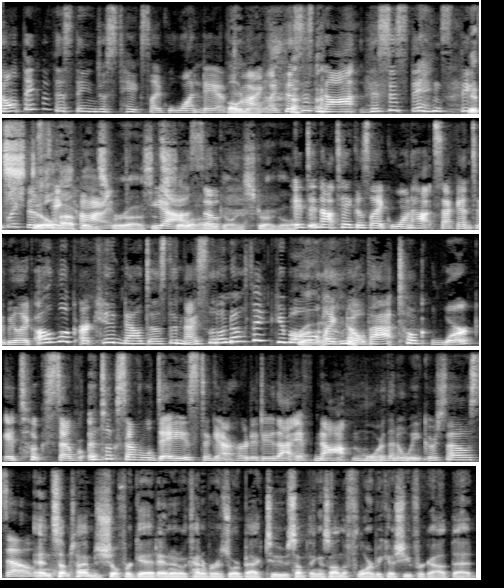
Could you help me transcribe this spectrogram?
don't think that this thing just takes like one day of Oh, time. no. Like this is not. This is things. Things It like still this take happens time. for us. It's yeah. still an so ongoing struggle. it did not take us like one hot second to be like, oh look, our kid now does the nice little no thank you bowl. Right. Like no, that took work. It took several. It took several days to get her to do that, if not more than a week or so. So and sometimes she'll forget and it'll kind of resort back to something is on the floor because she forgot that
